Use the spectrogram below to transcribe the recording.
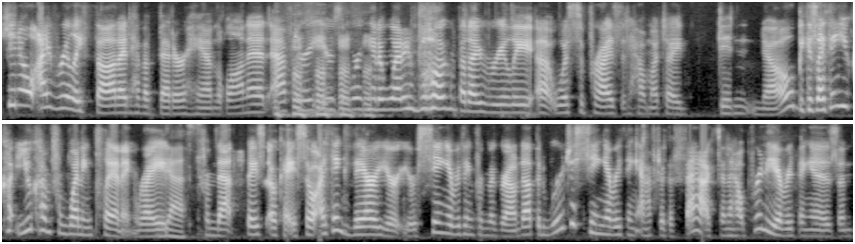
You know, I really thought I'd have a better handle on it after eight years of working at a wedding blog, but I really uh, was surprised at how much I didn't know because I think you you come from wedding planning, right? Yes. From that space. Okay, so I think there you're you're seeing everything from the ground up, and we're just seeing everything after the fact and how pretty everything is, and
